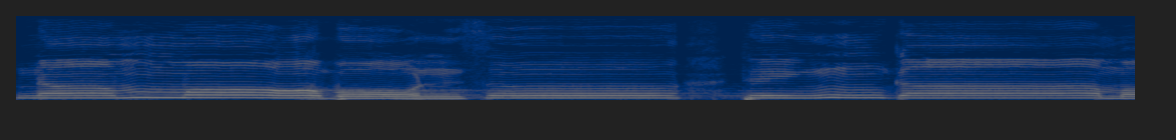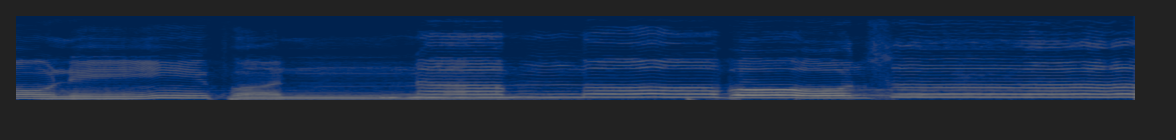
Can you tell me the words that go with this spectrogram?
Nam mô Bổn Sư Thích Ca Mâu Ni Phật. Nam mô Bổn Sư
